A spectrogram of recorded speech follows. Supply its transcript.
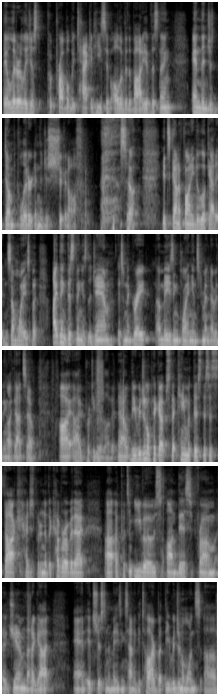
They literally just put probably tack adhesive all over the body of this thing and then just dumped glitter and then just shook it off. so it's kind of funny to look at it in some ways, but I think this thing is the jam. It's a great, amazing playing instrument and everything like that. So I, I, particularly love it. Now, the original pickups that came with this, this is stock. I just put another cover over that. Uh, I put some Evos on this from a gym that I got, and it's just an amazing sounding guitar. But the original ones, uh,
